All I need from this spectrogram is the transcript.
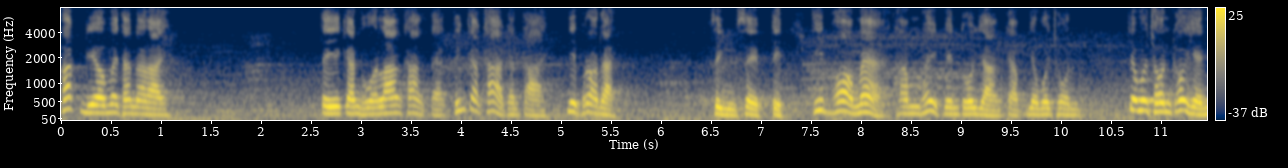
พักเดียวไม่ทันอะไร ตีกันหัวล้างข้างแตกถึงกับฆ่ากันตาย นี่เพราะอะไรสิ่งเสพติดที่พ่อแม่ทำให้เป็นตัวอย่างกับเยาวชน เยาวชนเขาเห็น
